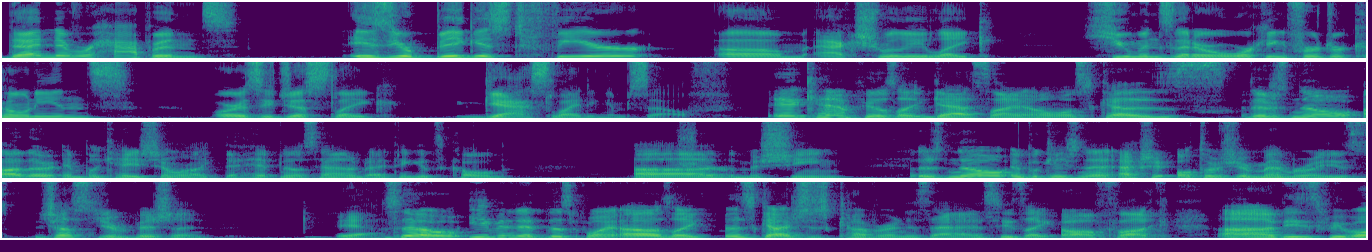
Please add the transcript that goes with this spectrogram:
that never happened. Is your biggest fear um actually like humans that are working for Draconians? Or is he just like gaslighting himself? It kind of feels like gaslight almost because there's no other implication where like the hypno sound, I think it's called, uh, Sure. the machine. There's no implication that it actually alters your memories, just your vision. Yeah. So even at this point, I was like, this guy's just covering his ass. He's like, oh fuck, uh, these people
